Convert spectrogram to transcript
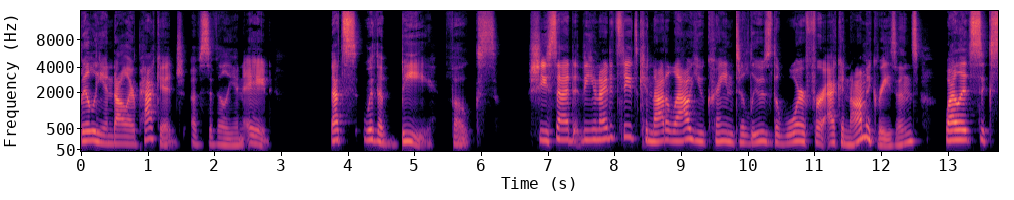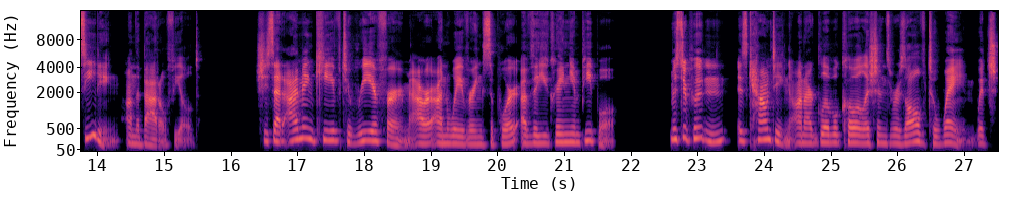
billion package of civilian aid. That's with a B, folks. She said the United States cannot allow Ukraine to lose the war for economic reasons while it's succeeding on the battlefield. She said, I'm in Kiev to reaffirm our unwavering support of the Ukrainian people. Mr. Putin is counting on our global coalition's resolve to wane, which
